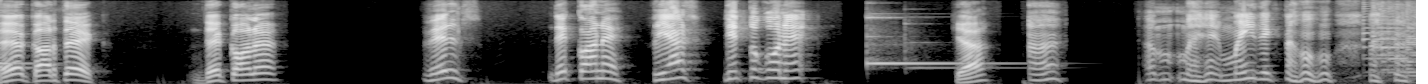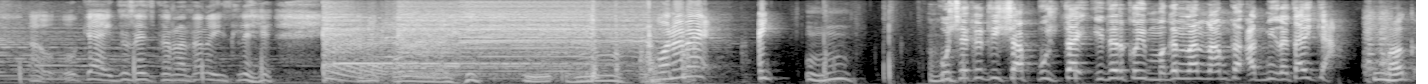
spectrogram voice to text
ए कार्तिक देख कौन है? वेल्स देख कौन है? रियाज देख तो कौन है? क्या? हाँ? मैं मैं ही देखता हूँ। वो क्या एक्सरसाइज कर रहा था ना इसलिए। कौन है वो? सेक्रेटरी साहब पूछता है इधर कोई मगनलाल नाम का आदमी रहता है क्या? मग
